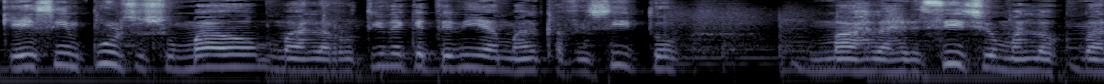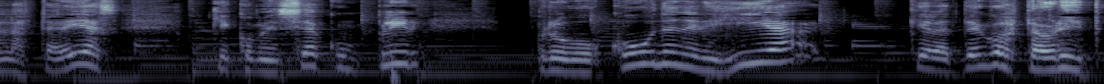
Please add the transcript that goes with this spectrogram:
que ese impulso sumado más la rutina que tenía, más el cafecito, más el ejercicio, más, las tareas que comencé a cumplir, provocó una energía que la tengo hasta ahorita.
